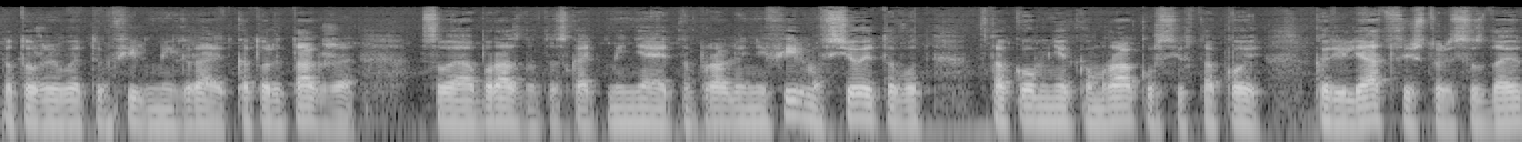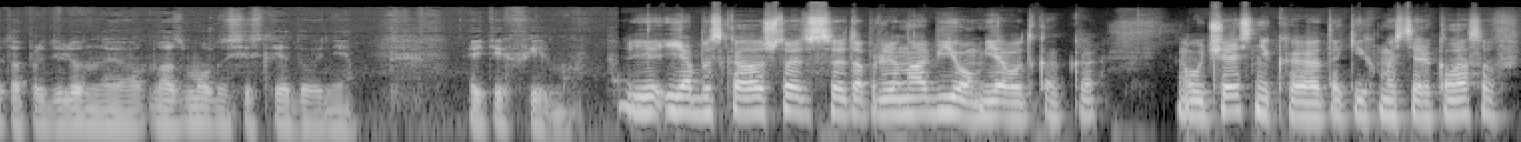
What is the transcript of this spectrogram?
которые в этом фильме играют, которые также своеобразно, так сказать, меняют направление фильма, все это вот в таком неком ракурсе, в такой корреляции, что ли, создает определенную возможность исследования этих фильмов. Я, я бы сказал, что это создает определенный объем. Я вот как участник э, таких мастер-классов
